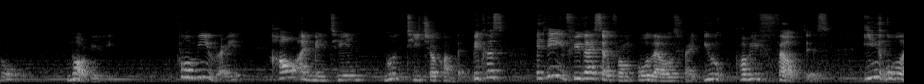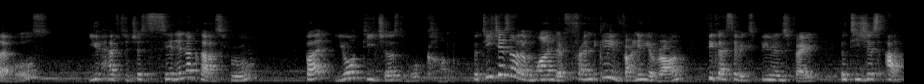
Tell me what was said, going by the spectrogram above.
no, not really. For me, right, how I maintain good teacher contact, because I think if you guys are from O-levels, right, you probably felt this. In O-levels, you have to just sit in a classroom but your teachers will come. Your teachers are the one that frantically running around. If you guys have experience, right? Your teachers are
